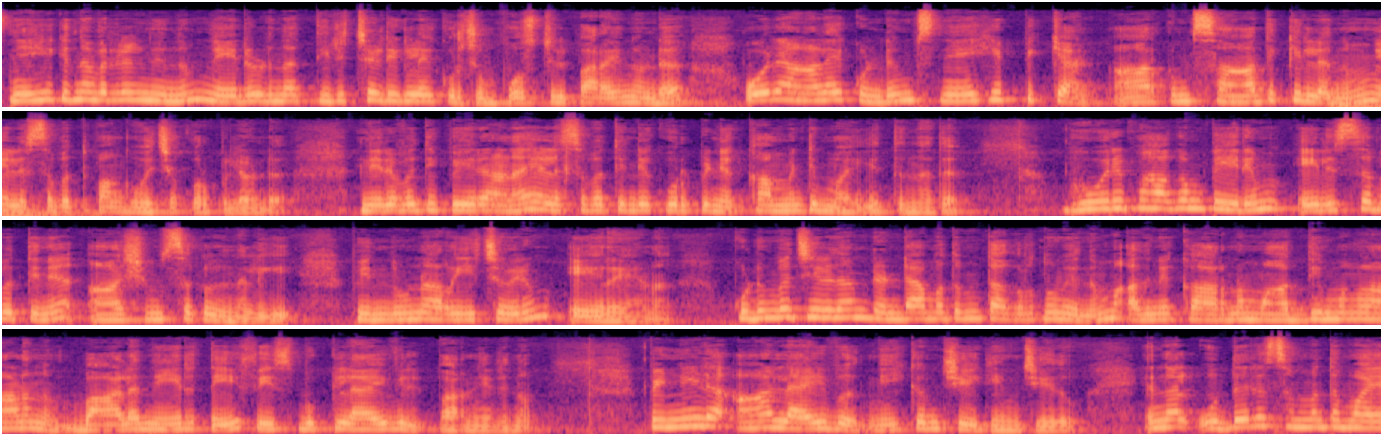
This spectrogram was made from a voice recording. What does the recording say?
സ്നേഹിക്കുന്നവരിൽ നിന്നും നേരിടുന്ന തിരിച്ചടികളെക്കുറിച്ചും പോസ്റ്റിൽ പറയുന്നുണ്ട്. ഒരാളെ കൊണ്ടും സ്നേഹിപ്പിക്കാൻ ആർക്കും സാധിക്കില്ലെന്നും എലിസബത്ത് പങ്കുവച്ച കുറിപ്പിലുണ്ട്. നിരവധി പേരാണ് എലിസബത്തിന്റെ കുറിപ്പിന് കമന്റുമായി എത്തുന്നത്. ഭൂരിഭാഗം പേരും എലിസബത്തിന് ആശംസകൾ നൽകി. പിന്തുണ അറിയിച്ചവരും ഏറെയാണ്. കുടുംബജീവിതം രണ്ടാമതും തകർന്നുവെന്നും അതിന് കാരണം മാധ്യമങ്ങളാണെന്നും ബാല നേരത്തെ ഫേസ്ബുക്ക് ലൈവിൽ പറഞ്ഞിരുന്നു. പിന്നീട് ആ ലൈവ് നീക്കം ചെയ്യുകയും ചെയ്തു. എന്നാൽ ഉദര സംബന്ധമായ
